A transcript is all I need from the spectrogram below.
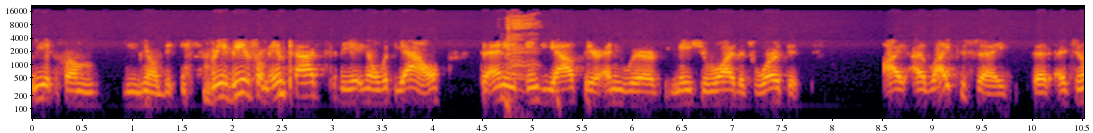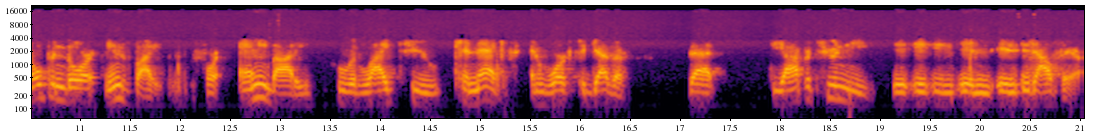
be it from you know the, be, be it from Impact to the you know with the Owl to any indie out there anywhere nationwide that's worth it. I, I like to say that it's an open door invite for anybody who would like to connect and work together. That the opportunity is, is, is out there,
